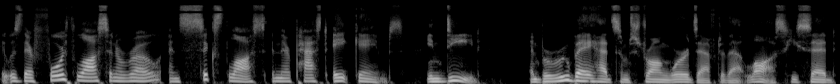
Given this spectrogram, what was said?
It was their fourth loss in a row and sixth loss in their past eight games. Indeed. And Berube had some strong words after that loss. He said,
